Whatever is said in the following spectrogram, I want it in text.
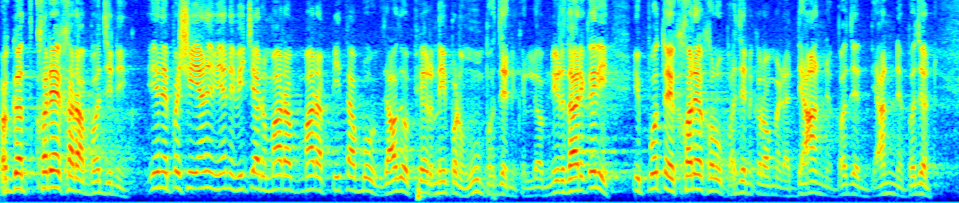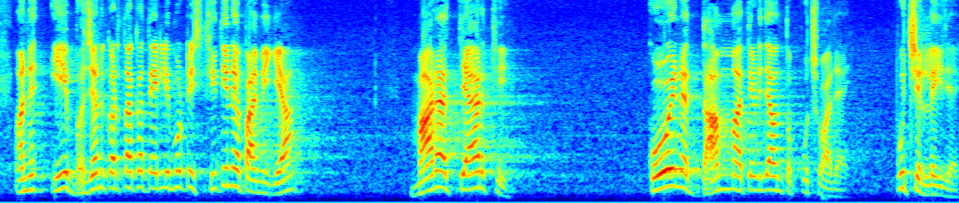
ભગત ખરેખર આ ભજનિક એને પછી એને એને વિચાર્યું, મારા મારા પિતા બહુ જાદો ફેર નહીં, પણ હું ભજન કરી લઉં. નિર્ધાર કરી એ પોતે ખરેખર ભજન કરવા માંડ્યા. ધ્યાન ને ભજન, ધ્યાન ને ભજન. અને એ ભજન કરતા કરતા એટલી મોટી સ્થિતિને પામી ગયા. મારા ત્યારથી કોઈને ધામમાં તેડી જાવ તો પૂછવા જાય પૂછીને લઈ જાય.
